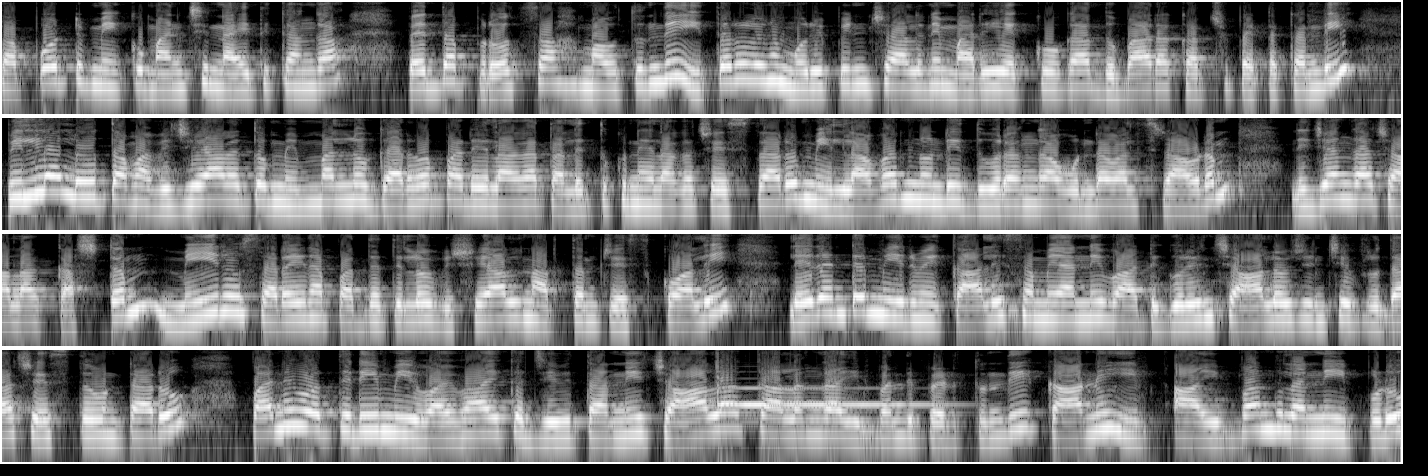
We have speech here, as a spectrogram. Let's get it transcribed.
సపోర్ట్ మీకు మంచి నైతికంగా పెద్ద ప్రోత్సాహం అవుతుంది. ఇతరులను మురిపించాలని మరీ ఎక్కువగా దుబారా ఖర్చు పెట్టకండి. పిల్లలు తమ విజయాలతో మిమ్మల్ని గర్వపడేలాగా తలెత్తుకునేలాగా చేస్తారు. మీ లవర్ నుండి దూరంగా ఉండవలసి రావడం నిజంగా చాలా కష్టం. మీరు సరైన పద్ధతిలో విషయాలను అర్థం చేసుకోవాలి. లేదంటే మీరు మీ ఖాళీ సమయాన్ని వాటి గురించి ఆలోచించి వృధా చేస్తూ ఉంటారు. పని ఒత్తిడి మీ వైవాహిక జీవితాన్ని చాలా కాలంగా ఇబ్బంది పెడుతుంది. కానీ ఆ ఇబ్బందులన్నీ ఇప్పుడు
